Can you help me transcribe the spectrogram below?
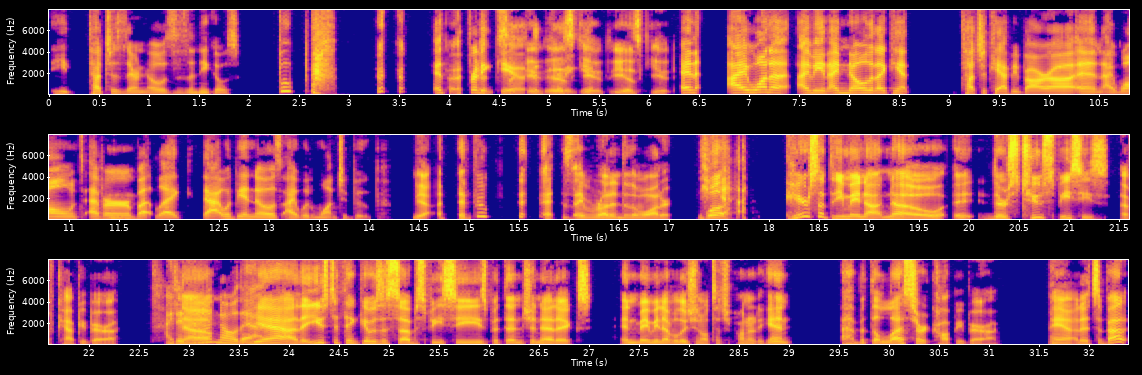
He touches their noses and he goes boop. it's pretty It's so cute. cute. It's It is pretty cute. cute. He is cute. And I want to. I mean, I know that I can't touch a capybara, and I won't ever. Mhm. But like that would be a nose I would want to boop. Yeah. Boop. As they run into the water. Well, Yeah. Here's something you may not know. Uh, There's two species of capybara. I did now- not know that. Yeah, they used to think it was a subspecies, but then genetics and maybe an evolution. I'll touch upon it again. Uh, but the lesser capybara, and it's about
